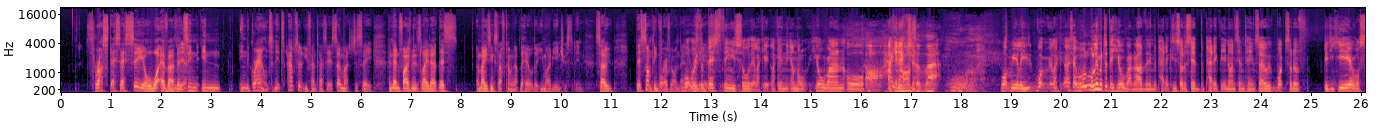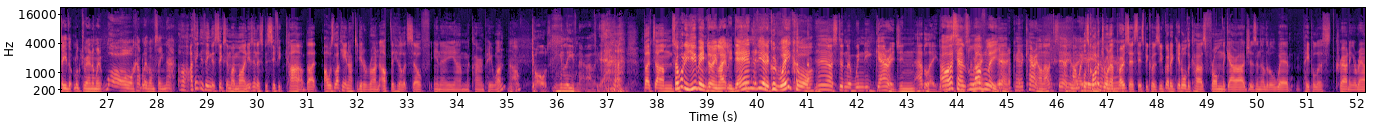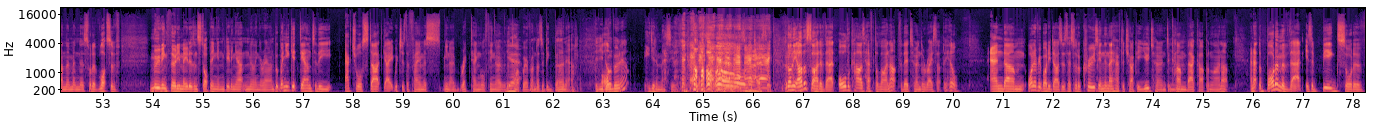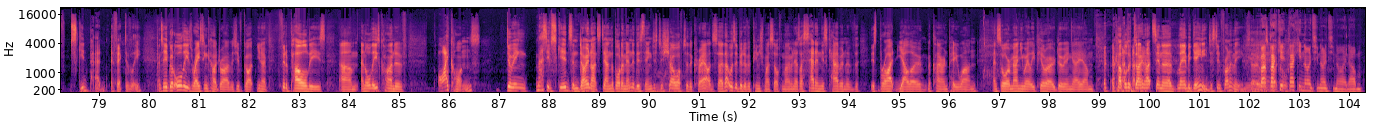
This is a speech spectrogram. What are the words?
Thrust SSC or whatever that's Yeah. in, in in the grounds, and it's absolutely fantastic. It's so much to see. And then five minutes later, there's amazing stuff coming up the hill that you might be interested in. So there's something for everyone there. What There was really the is. best thing you saw there? Like it- like in on the hill run or Oh, how like do in you action? answer that? What really? What like I say? We'll, we'll limit to the hill run rather than in the paddock. 'cause you sort of said the paddock there, nine seventeen. So what sort of did you hear or see that looked around and went, "Whoa! I can't believe I'm seeing that." Oh, I think the thing that sticks in my mind isn't a specific car, but I was lucky enough to get a run up the hill itself in a um, McLaren P1. Oh God, you can leave now, Alex. But um, So what have you been doing lately, Dan? Have you had a good week or? Yeah, I stood in a windy garage in Adelaide. It Oh, that sounds lovely. Yeah, okay, carry on, Alex. Yeah, I Anyway. can't wait. Well, it's to quite a drawn out process, this, because you've got to get all the cars from the garages and the little where people are crowding around them, and there's sort of lots of moving 30 metres and stopping and getting out and milling around. But when you get down to the actual start gate, which is the famous, you know, rectangle thing over the Yeah. top where everyone does a big burnout, Did you do a burnout? he did a massive. Oh, fantastic. But on the other side of that, all the cars have to line up for their turn to race up the hill. And um, what everybody does is they sort of cruise in, then they have to chuck a U turn to come back up and line up. And at the bottom of that is a big sort of skid pad, effectively. And so you've got all these racing car drivers, you've got, you know, Fittipaldis, um, and all these kind of icons doing massive skids and donuts down the bottom end of this thing just to show off to the crowd. So that was a bit of a pinch myself moment as I sat in this cabin of the, this bright yellow McLaren P1 and saw Emanuele Pirro doing a um, a couple of donuts in a Lamborghini just in front of me. So it was Back, quite back, in, back in 1999, um,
